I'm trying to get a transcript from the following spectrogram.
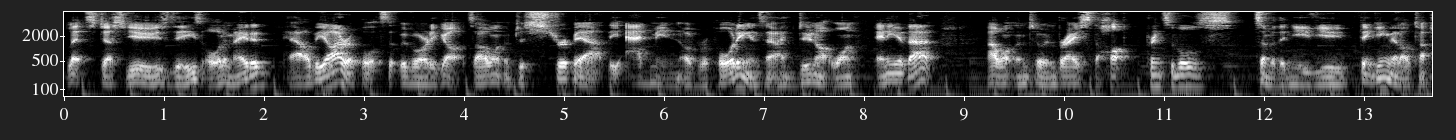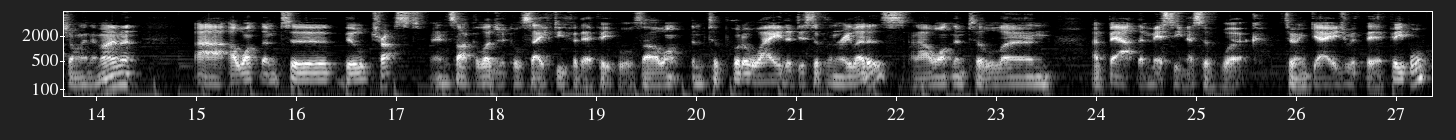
Let's just use these automated Power BI reports that we've already got. So I want them to strip out the admin of reporting and say, I do not want any of that. I want them to embrace the HOP principles, some of the new view thinking that I'll touch on in a moment. Uh, I want them to build trust and psychological safety for their people. So I want them to put away the disciplinary letters and I want them to learn about the messiness of work, to engage with their people.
